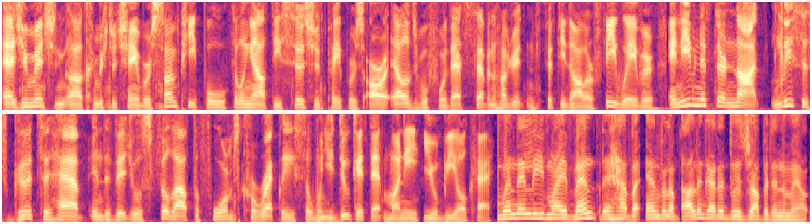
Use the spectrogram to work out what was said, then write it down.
As you mentioned, uh, Commissioner Chambers, some people filling out these citizenship papers are eligible for that $750 fee waiver. And even if they're not, at least it's good to have individuals fill out the forms correctly so when you do get that money, you'll be okay. When they leave my event, they have an envelope. All they got to do is drop it in the mail.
